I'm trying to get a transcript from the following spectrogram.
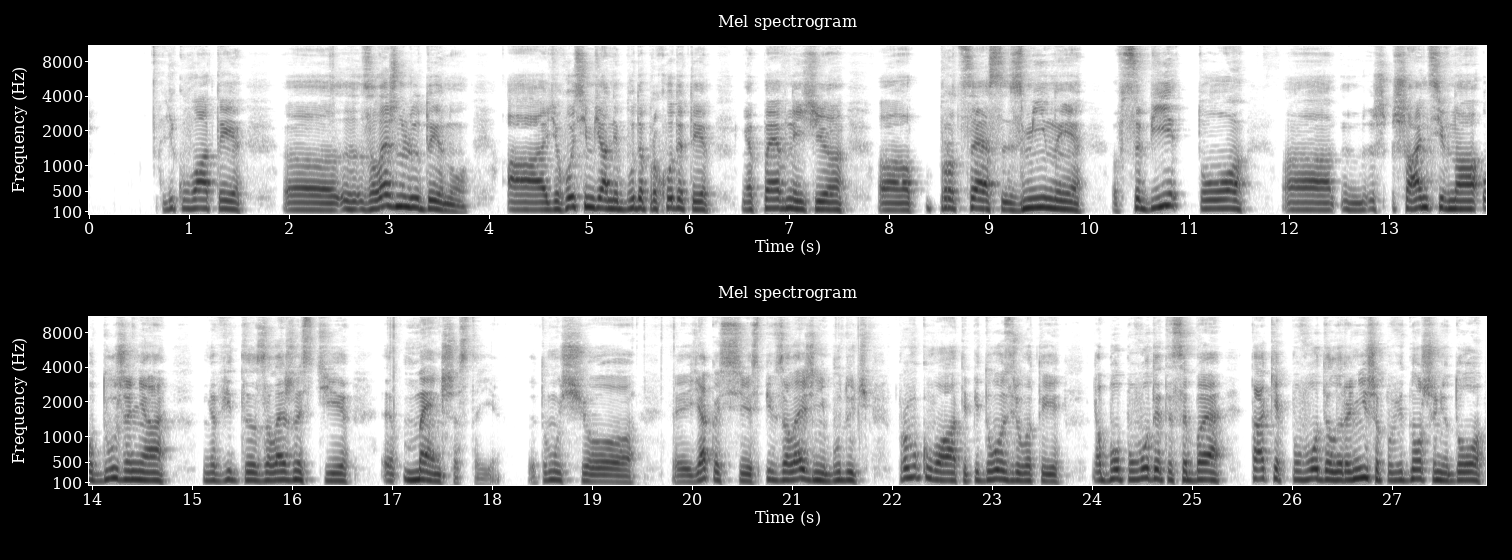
лікувати е, залежну людину, а його сім'я не буде проходити е, певний процес зміни в собі, то шансів на одужання від залежності менше стає. Тому що е, якось співзалежні будуть провокувати, підозрювати або поводити себе так, як поводили раніше по відношенню до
